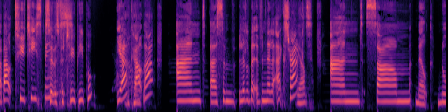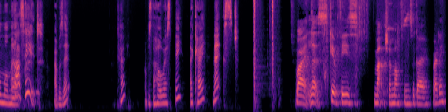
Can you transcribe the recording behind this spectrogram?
About two teaspoons. So it was for two people? Yeah, Okay. about that. And uh, some a little bit of vanilla extract Yep. and some milk, normal Oh, milk. that's it. That was it. Okay. That was the whole recipe. Okay, next. Right, let's give these matcha muffins a go. Ready?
